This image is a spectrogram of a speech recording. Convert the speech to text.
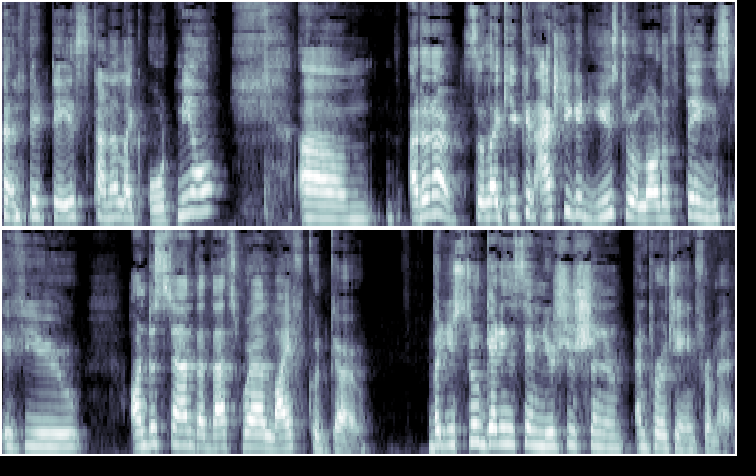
and they taste kind of like oatmeal. Um, I don't know. So like you can actually get used to a lot of things if you understand that that's where life could go but you're still getting the same nutrition and protein from it.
